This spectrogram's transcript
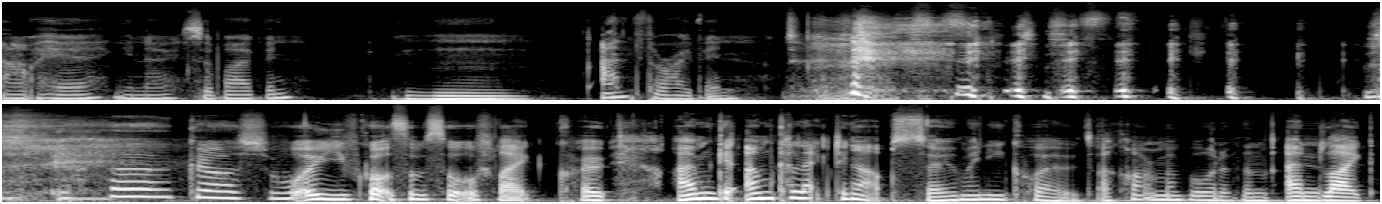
out here, you know, surviving Mm. and thriving. Oh gosh, what, you've got some sort of like quote. I'm I'm collecting up so many quotes. I can't remember one of them. And like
